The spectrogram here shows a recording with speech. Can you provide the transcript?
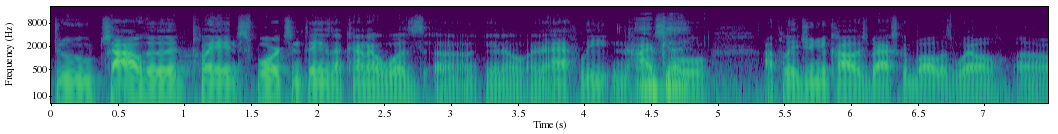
through childhood playing sports and things. I kind of was, uh, you know, an athlete in high Okay. school. I played junior college basketball as well uh,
